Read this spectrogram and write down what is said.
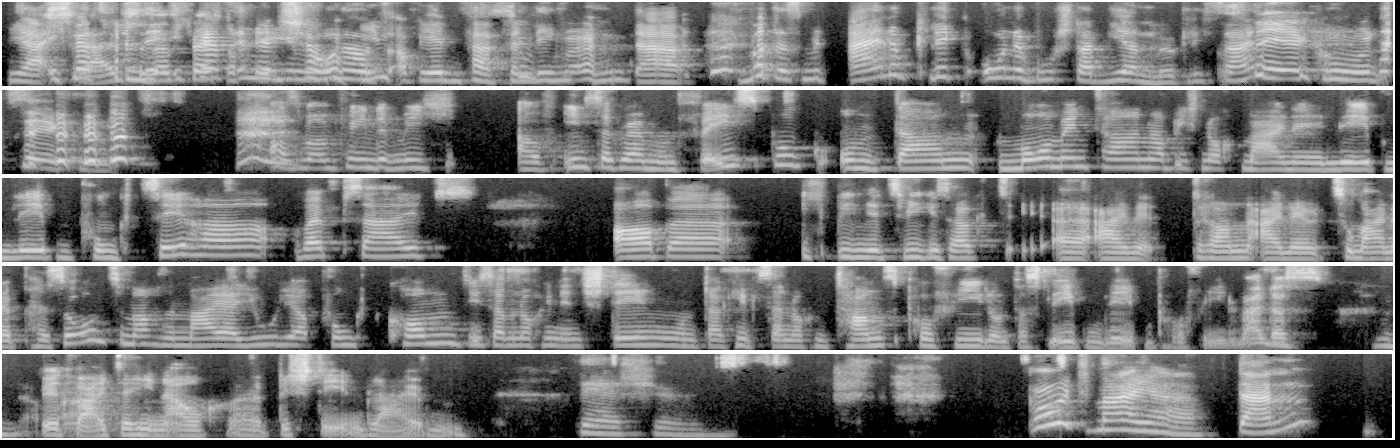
Ja, ich werde es in den Show Notes auf jeden Fall verlinken. Da wird es mit einem Klick ohne Buchstabieren möglich sein. Sehr gut, sehr gut. also man findet mich auf Instagram und Facebook und dann momentan habe ich noch meine lebenleben.ch Website aber ich bin jetzt, wie gesagt, äh, eine, dran, eine zu meiner Person zu machen, mayajulia.com, die ist aber noch in Entstehung und da gibt es dann noch ein Tanzprofil und das Leben-Leben-Profil, weil das Wunderbar. wird weiterhin auch äh, bestehen bleiben. Sehr schön. Gut, Maya, dann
